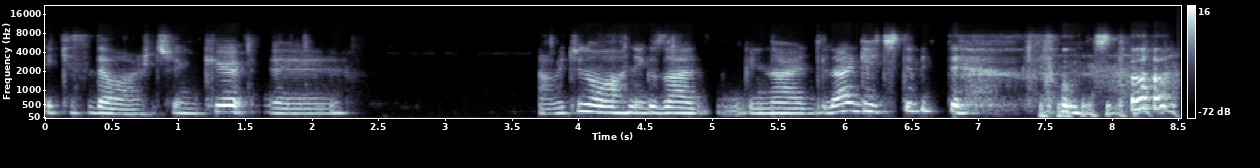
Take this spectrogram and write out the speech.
ikisi de var. Çünkü e, yani bütün o ah ne güzel günlerdiler geçti bitti sonuçta.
